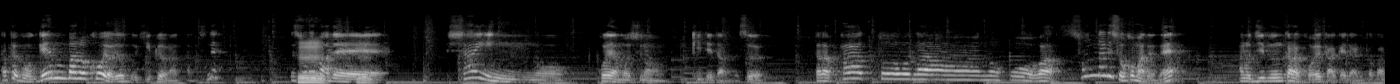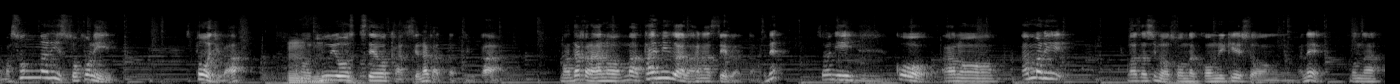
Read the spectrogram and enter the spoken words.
やっぱりこう現場の声をよく聞くようになったんですね。でそれまで社員の声はもちろん聞いてたんです。ただパートナーの方はそんなにそこまでねあの自分から声かけたりとか、まあ、そんなにそこに当時はあの重要性を感じてなかったというか、まあ、だからあの、まあ、タイミングがある話程度だったんでね、それにこうあのあんまり私もそんなコミュニケーションがね、そんな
